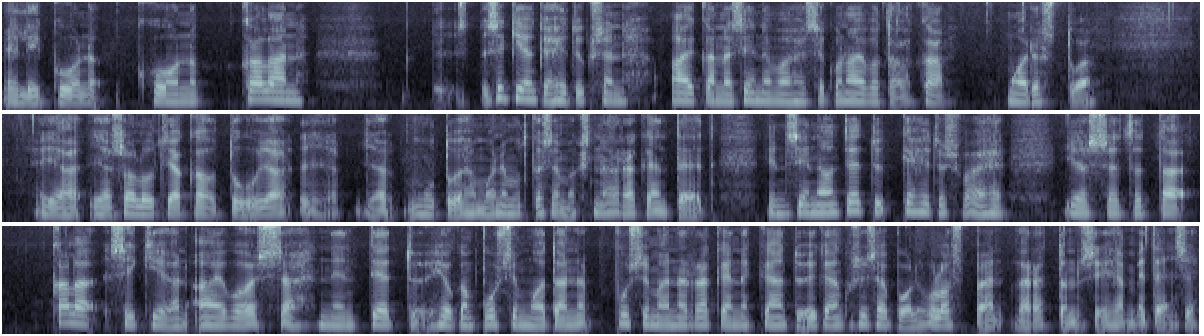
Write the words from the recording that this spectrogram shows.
Eli kun, kun kalan sikiön kehityksen aikana siinä vaiheessa, kun aivot alkaa muodostua ja, ja solut jakautuu ja, ja, ja muuttuu ihan monimutkaisemmaksi nämä rakenteet, niin siinä on tietty kehitysvaihe, jossa tota, kalasikiön aivoissa niin tietty hiukan pussimuotoinen, pussimainen rakenne kääntyy ikään kuin sisäpuoli ulospäin verrattuna siihen, miten se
